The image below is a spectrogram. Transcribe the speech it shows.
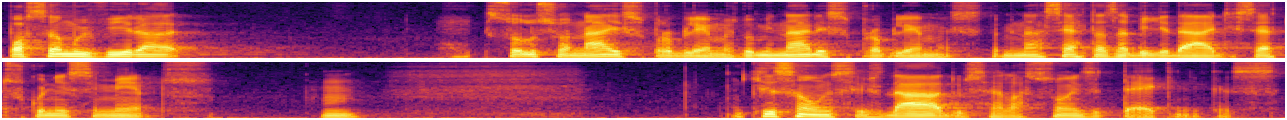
possamos vir a solucionar esses problemas, dominar esses problemas, dominar certas habilidades, certos conhecimentos. Hum. O que são esses dados, relações e técnicas?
